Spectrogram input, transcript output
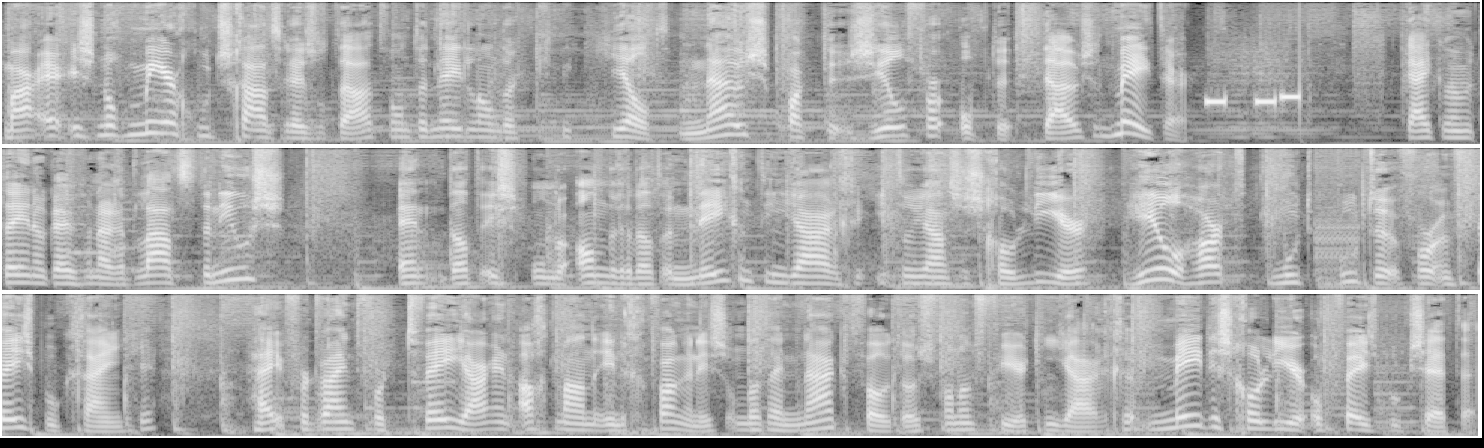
Maar er is nog meer goed schaatsresultaat. Want de Nederlander Kjeld Nuis pakte zilver op de 1000 meter kijken we meteen ook even naar het laatste nieuws. En dat is onder andere dat een 19-jarige Italiaanse scholier heel hard moet boeten voor een Facebook-geintje. Hij verdwijnt voor twee jaar en acht maanden in de gevangenis... omdat hij naaktfoto's van een 14-jarige medescholier op Facebook zette.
